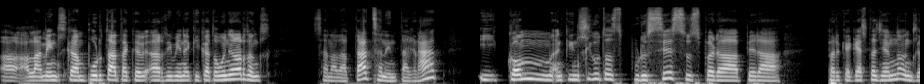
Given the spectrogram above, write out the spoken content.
elements que han portat a que arribin aquí a Catalunya Nord, doncs s'han adaptat, s'han integrat, i com, en quins sigut els processos per a, per a, perquè aquesta gent doncs,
